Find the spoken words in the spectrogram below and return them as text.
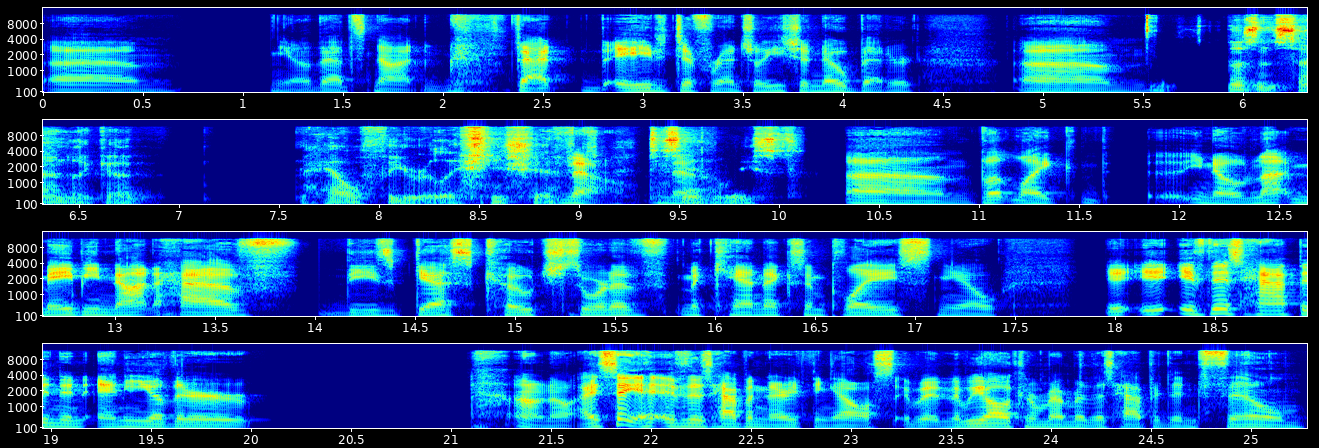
Um, you know that's not that age differential. He should know better. Um, doesn't sound like a healthy relationship. No, to no. say the least. Um, but like, you know, not maybe not have these guest coach sort of mechanics in place. You know, if, if this happened in any other, I don't know. I say if this happened in everything else, but we all can remember this happened in film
